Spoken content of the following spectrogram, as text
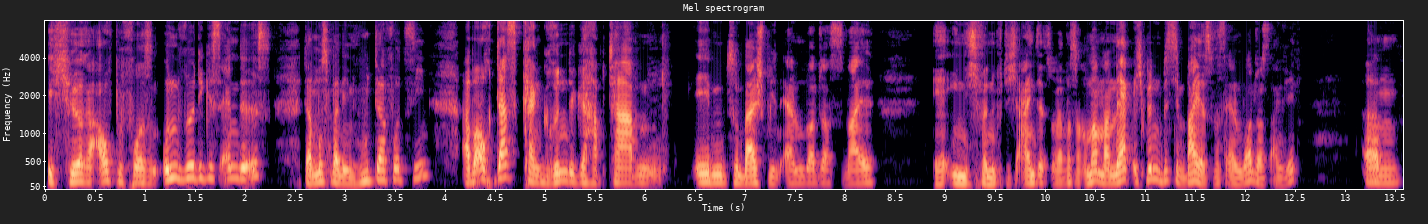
Ich höre auf, bevor es ein unwürdiges Ende ist. Da muss man den Hut davor ziehen. Aber auch das kann Gründe gehabt haben, eben zum Beispiel Aaron Rodgers, weil er ihn nicht vernünftig einsetzt oder was auch immer. Man merkt, ich bin ein bisschen biased, was Aaron Rodgers angeht. Ähm,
